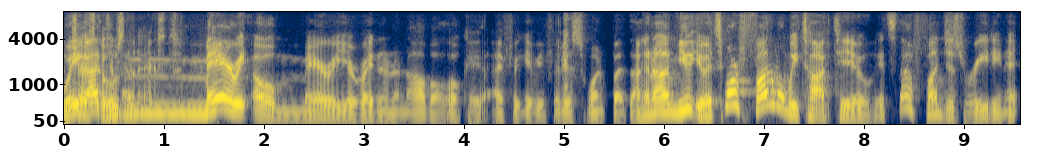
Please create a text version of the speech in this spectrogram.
we Francesca, got who's to next? Mary. Oh, Mary, you're writing a novel. Okay, I forgive you for this one, but I'm gonna unmute you. It's more fun when we talk to you. It's not fun just reading it.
